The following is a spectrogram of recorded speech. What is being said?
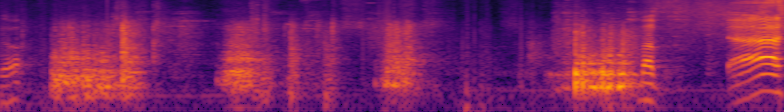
Loob. Bob. Ah!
